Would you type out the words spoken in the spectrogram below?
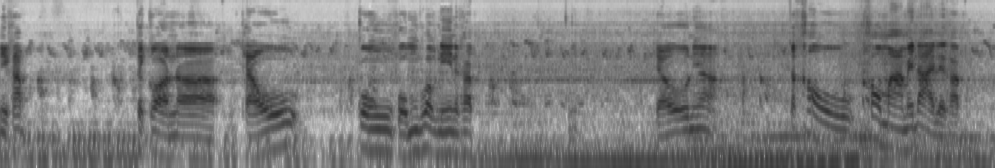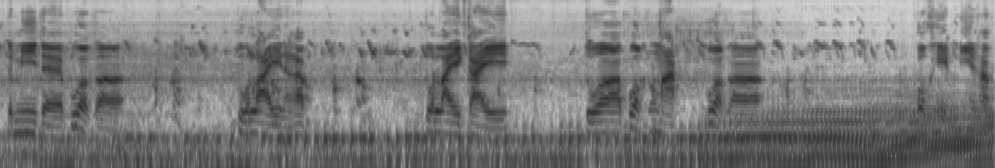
นี่ครับ แต่ก่อนอแถวกรงผมพวกนี้นะครับ แถวเนี้ยจะเข้าเข้ามาไม่ได้เลยครับ จะมีแต่พวกตัวไลนะครับ ตัวไลไก่ ตัวพวกหมัดพวกพวกเห็บนี่ครับ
